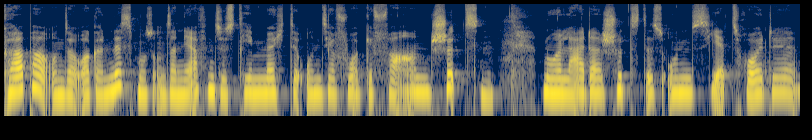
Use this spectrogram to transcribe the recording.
Körper, unser Organismus, unser Nervensystem möchte uns ja vor Gefahren schützen. Nur leider schützt es uns jetzt heute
